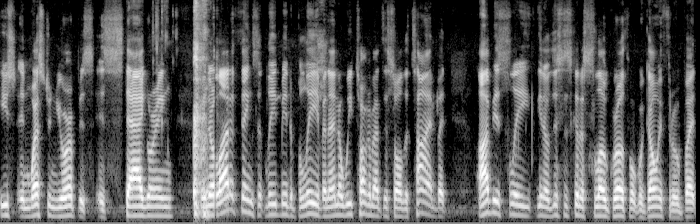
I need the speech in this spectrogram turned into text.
east in western europe is is staggering. I mean, there are a lot of things that lead me to believe and i know we talk about this all the time but obviously you know this is going to slow growth what we're going through but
